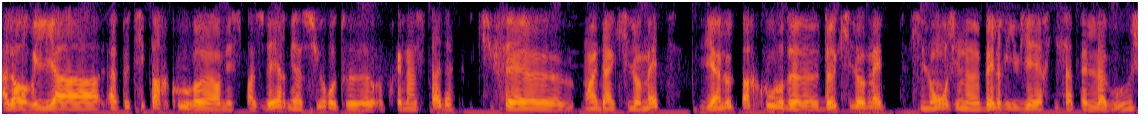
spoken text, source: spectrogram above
Alors il y a un petit parcours euh, en espace vert, bien sûr, au- auprès d'un stade, qui fait euh, moins d'un kilomètre. Il y a un autre parcours de deux kilomètres qui longe une belle rivière qui s'appelle la Vouge.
